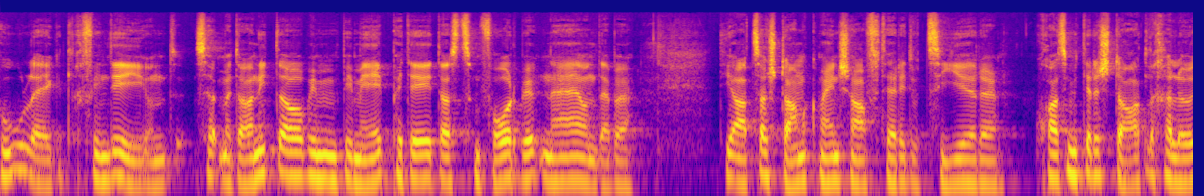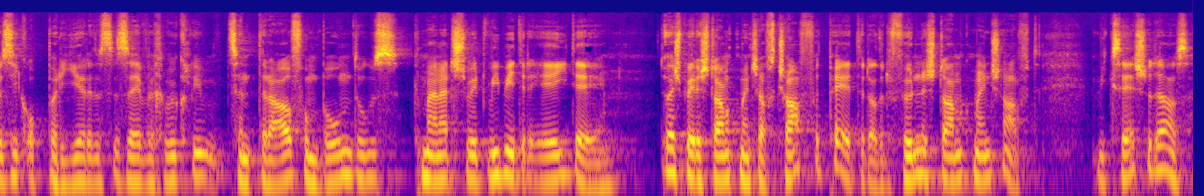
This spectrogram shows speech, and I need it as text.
cool eigentlich, finde ich. Und sollte man da nicht da beim, beim EPD das zum Vorbild nehmen und eben die Anzahl Stammgemeinschaften reduzieren? Quasi mit einer staatlichen Lösung operieren, dass das einfach wirklich zentral vom Bund aus gemanagt wird, wie bei der EID. Du hast bei einer Stammgemeinschaft geschafft, Peter, oder für eine Stammgemeinschaft. Wie siehst du das?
